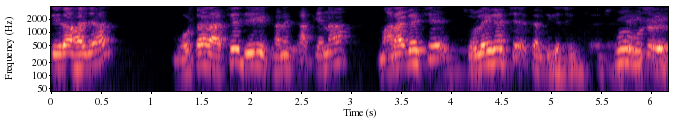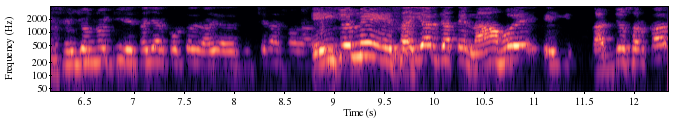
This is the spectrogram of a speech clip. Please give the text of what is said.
তেরো হাজার ভোটার আছে যে এখানে থাকে না মারা গেছে চলে গেছে এখান থেকে সেই- সেই জন্য কি এসআইআর করতে এই জন্য এসআইআর যাতে না হয়ে এই রাজ্য সরকার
